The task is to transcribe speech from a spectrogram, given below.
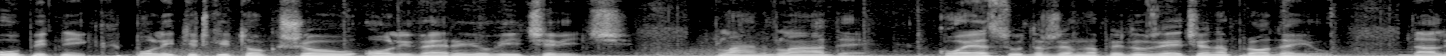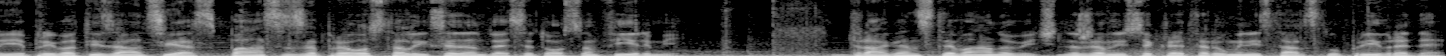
Upitnik, politički talk show Olivera Jovićević. Plan vlade, koja su državna preduzeća na prodaju? Da li je privatizacija spas za preostalih 78 firmi? Dragan Stevanović, državni sekretar u Ministarstvu privrede,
